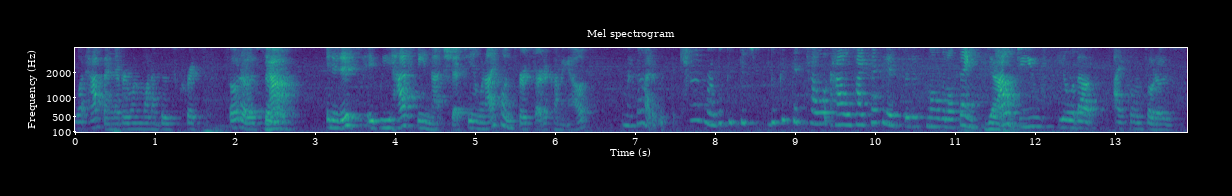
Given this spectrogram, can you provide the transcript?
what happened. Everyone wanted those crisp photos. So, yeah. and it is. It, we have seen that shift. You know, when iPhones first started coming out. Oh my God! It was the camera. Look at this. Look at this. How how high tech it is for this small little thing. Yeah. How do you feel about iPhone photos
